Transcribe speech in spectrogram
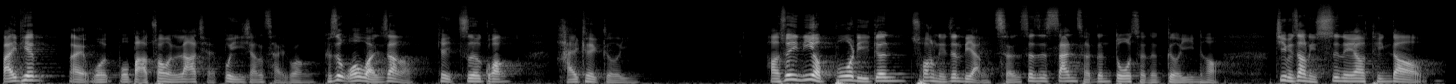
白天，哎，我我把窗帘拉起来，不影响采光，可是我晚上啊可以遮光，还可以隔音。好，所以你有玻璃跟窗帘这两层，甚至三层跟多层的隔音哈，基本上你室内要听到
